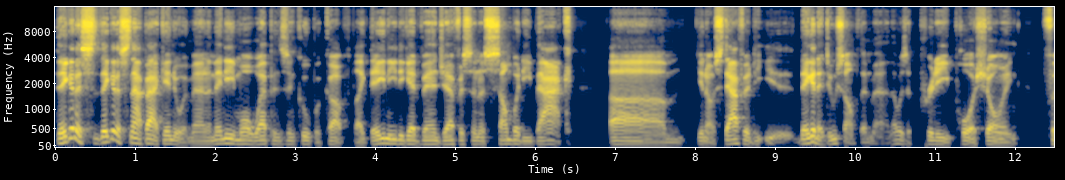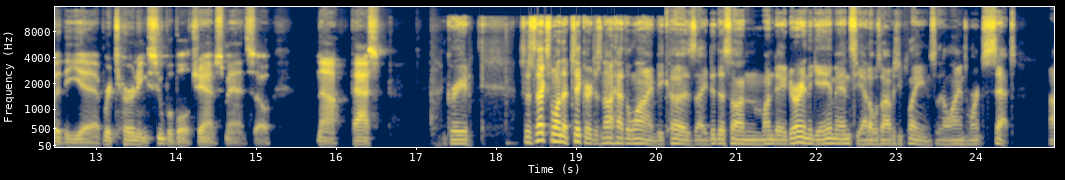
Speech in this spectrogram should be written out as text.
they gotta they gotta snap back into it, man. And they need more weapons than Cooper Kupp. Like they need to get Van Jefferson or somebody back. Um, you know, Stafford, they gotta do something, man. That was a pretty poor showing for the uh, returning Super Bowl champs, man. So, nah, pass. Agreed. So this next one, the ticker does not have the line because I did this on Monday during the game, and Seattle was obviously playing, so the lines weren't set. Um,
